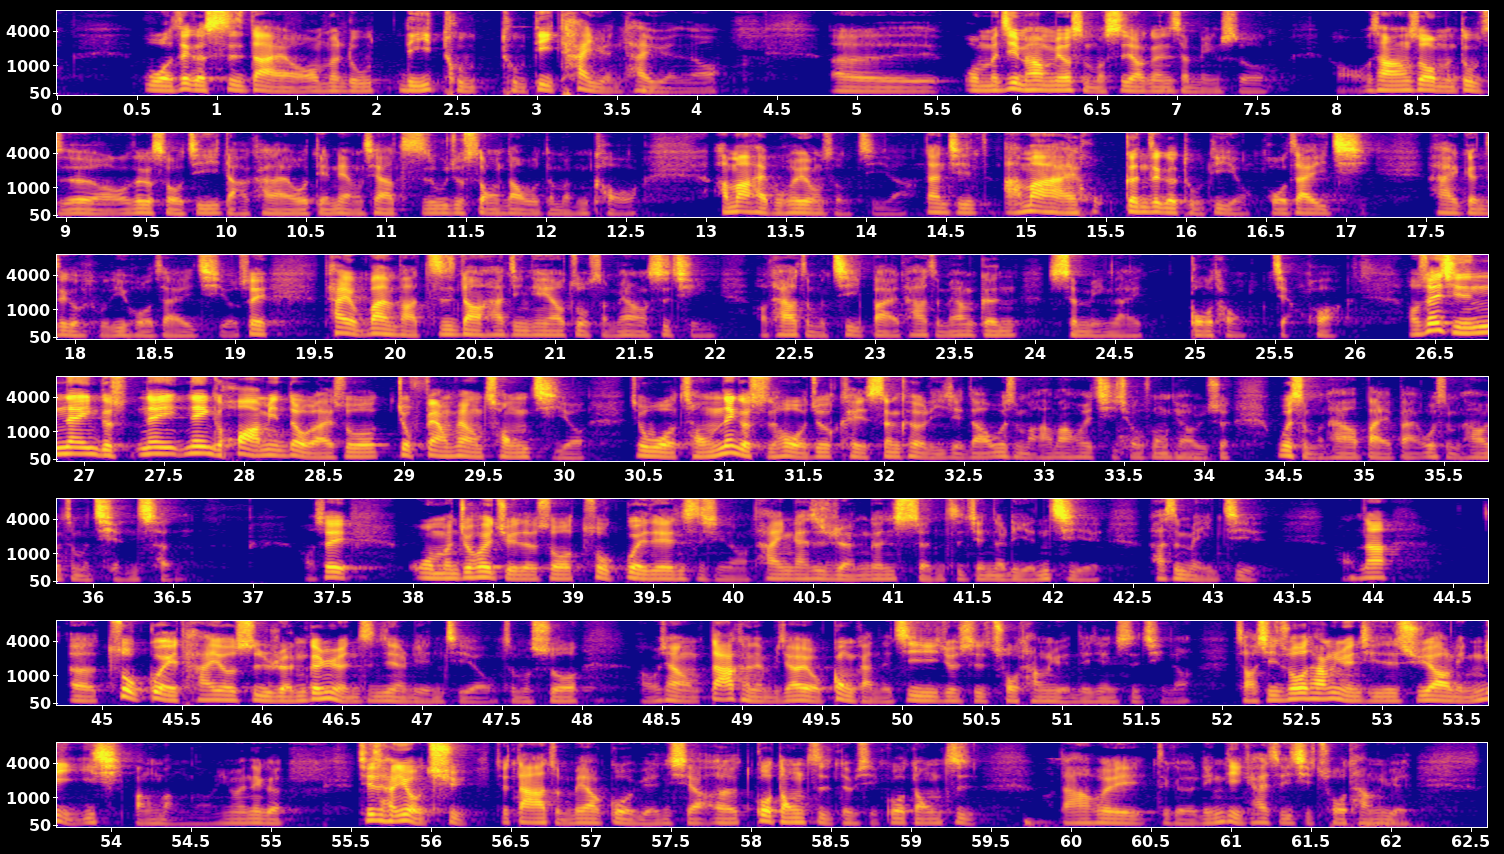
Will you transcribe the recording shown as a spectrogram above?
我这个世代哦，我们离离土土地太远太远了。呃，我们基本上没有什么事要跟神明说。我常常说我们肚子饿哦，我这个手机一打开来，我点两下，食物就送到我的门口。阿嬷还不会用手机啦，但其实阿嬷还跟这个土地哦活在一起，她还跟这个土地活在一起哦，所以她有办法知道她今天要做什么样的事情哦，她要怎么祭拜，她要怎么样跟神明来沟通讲话哦，所以其实那个那那个画面对我来说就非常非常冲击哦，就我从那个时候我就可以深刻理解到为什么阿嬷会祈求风调雨顺，为什么她要拜拜，为什么她会这么虔诚哦，所以。我们就会觉得说，做柜这件事情哦，它应该是人跟神之间的连接，它是媒介。那呃，做柜它又是人跟人之间的连接哦。怎么说？我想大家可能比较有共感的记忆就是搓汤圆这件事情哦。早期搓汤圆其实需要邻里一起帮忙哦，因为那个其实很有趣，就大家准备要过元宵，呃，过冬至，对不起，过冬至，大家会这个邻里开始一起搓汤圆。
